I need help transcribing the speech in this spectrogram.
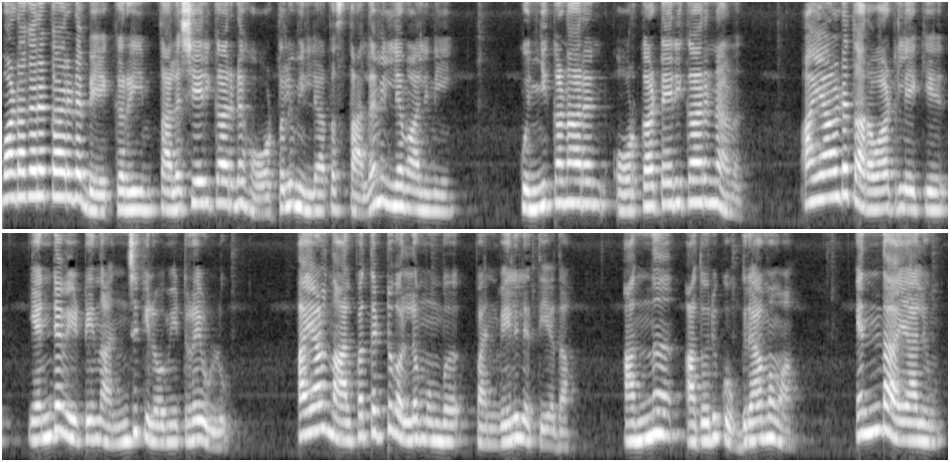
വടകരക്കാരുടെ ബേക്കറിയും തലശ്ശേരിക്കാരുടെ ഹോട്ടലും ഇല്ലാത്ത സ്ഥലമില്ല മാലിനി. കുഞ്ഞിക്കണാരൻ ഓർക്കാട്ടേരിക്കാരനാണ്. അയാളുടെ തറവാട്ടിലേക്ക് എന്റെ വീട്ടിൽ നിന്ന് അഞ്ച് കിലോമീറ്ററേ ഉള്ളൂ. അയാൾ നാൽപ്പത്തെട്ട് കൊല്ലം മുമ്പ് പൻവേലിലെത്തിയതാ. അന്ന് അതൊരു കുഗ്രാമമാ. എന്തായാലും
